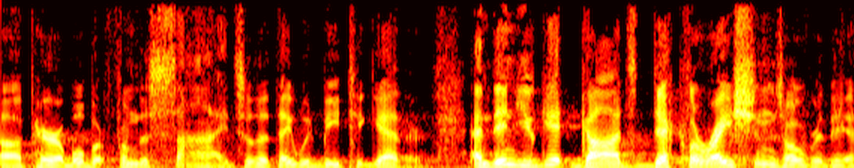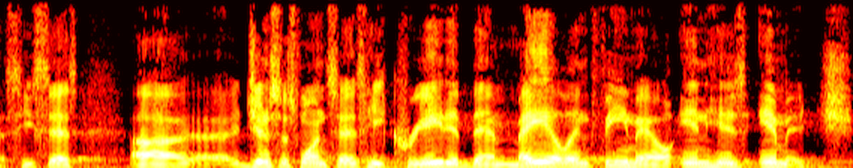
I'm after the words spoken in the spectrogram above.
uh, parable, but from the side, so that they would be together. And then you get God's declarations over this. He says, uh, Genesis 1 says, He created them male and female in His image.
